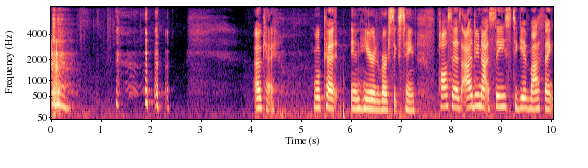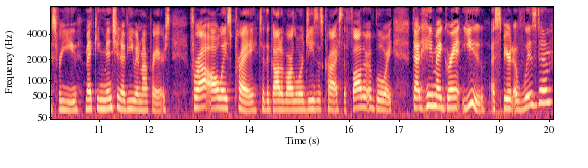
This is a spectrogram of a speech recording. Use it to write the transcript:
okay, we'll cut in here to verse 16. Paul says, I do not cease to give my thanks for you, making mention of you in my prayers for I always pray to the God of our Lord Jesus Christ, the Father of glory, that he may grant you a spirit of wisdom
